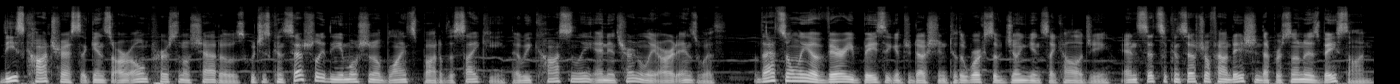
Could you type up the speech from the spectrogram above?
These contrast against our own personal shadows, which is conceptually the emotional blind spot of the psyche that we constantly and internally are at ends with. That's only a very basic introduction to the works of Jungian psychology, and sets a conceptual foundation that Persona is based on.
